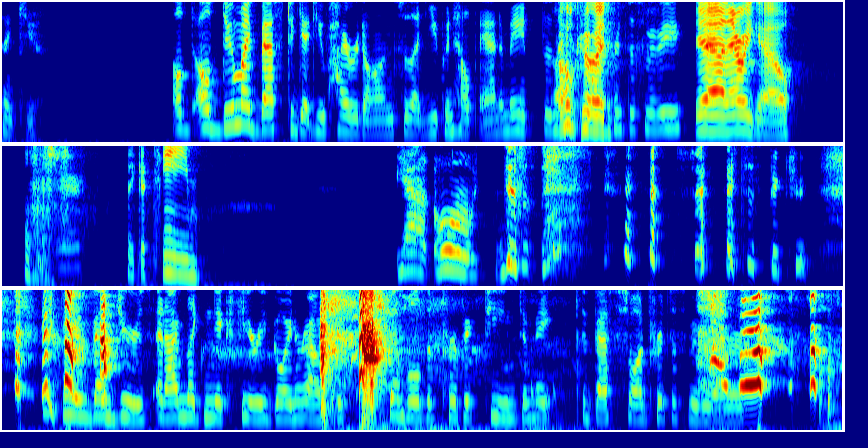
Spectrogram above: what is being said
Thank you. I'll I'll do my best to get you hired on so that you can help animate the Oh, next Swan good. Princess movie. Yeah, there we go. Make a team. Yeah. Oh, this. I just pictured like the Avengers, and I'm like Nick Fury going around, to assemble the perfect team to make the best Swan Princess movie ever.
